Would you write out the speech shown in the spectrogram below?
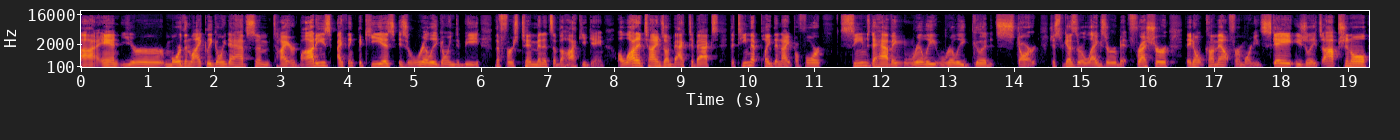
uh, and you're more than likely going to have some tired bodies. I think the key is is really going to be the first ten minutes of the hockey game. A lot of times on back to backs, the team that played the night before seems to have a really, really good start just because their legs are a bit fresher. They don't come out for a morning skate. Usually it's optional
